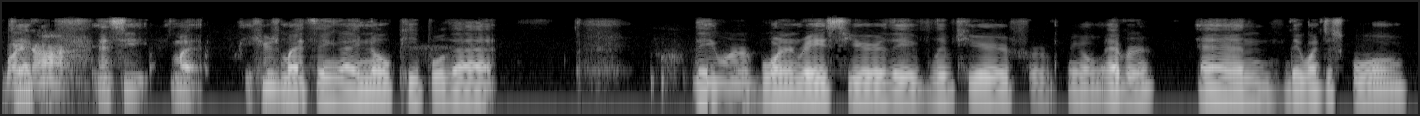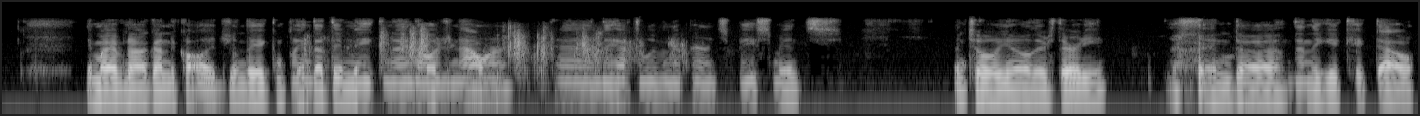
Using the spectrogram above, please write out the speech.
why not And see, my here's my thing. I know people that they were born and raised here. They've lived here for you know ever, and they went to school. They might have not gone to college, and they complain that they make nine dollars an hour, and they have to live in their parents' basements until you know they're thirty, and uh, then they get kicked out.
